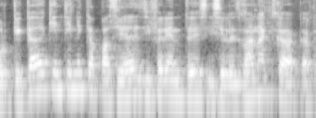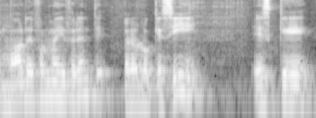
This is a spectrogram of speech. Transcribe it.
Porque cada quien tiene capacidades diferentes y se les van a acomodar de forma diferente. Pero lo que sí es que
